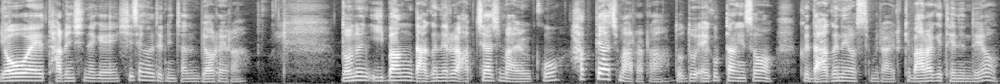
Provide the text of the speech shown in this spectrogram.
여호와의 다른 신에게 희생을 드린 자는 멸해라. 너는 이방 나그네를 압제하지 말고 학대하지 말아라. 너도 애굽 땅에서 그 나그네였음이라 이렇게 말하게 되는데요.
